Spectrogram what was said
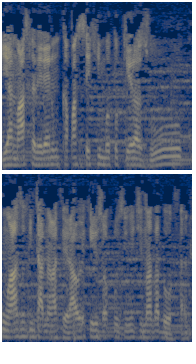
E a máscara dele era um capacete de motoqueiro azul com asas pintadas na lateral e aqueles óculos de nadador, sabe?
